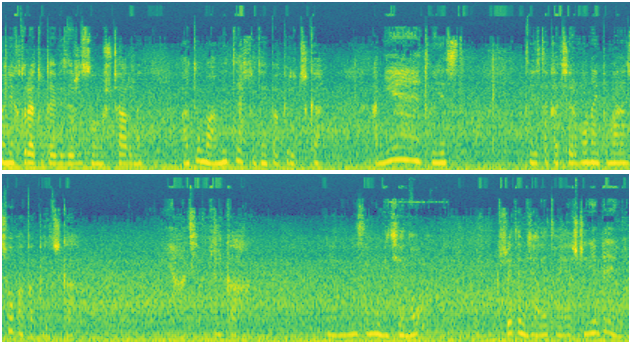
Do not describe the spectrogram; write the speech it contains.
No niektóre tutaj widzę, że są już czarne. A tu mamy też tutaj papryczkę. A nie, tu jest, to jest taka czerwona i pomarańczowa papryczka. Ja cię pika. Nie, no niesamowicie, no. Przy tym dziale to ja jeszcze nie byłam.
